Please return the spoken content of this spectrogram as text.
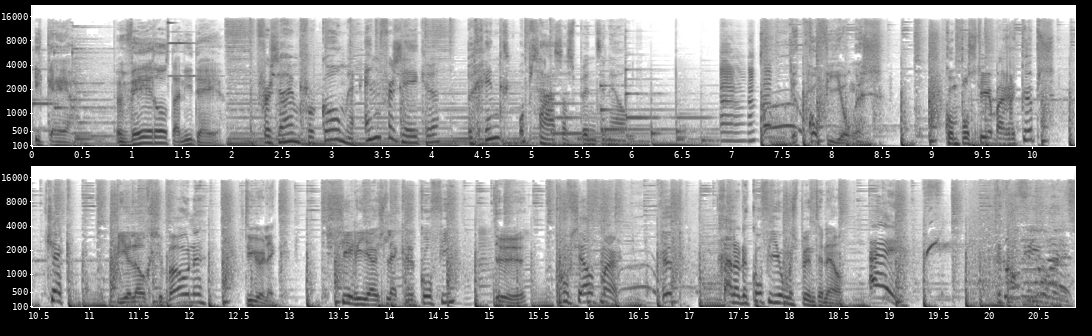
IKEA, een wereld aan ideeën. Verzuim voorkomen en verzekeren begint op sazas.nl. De koffiejongens. Composteerbare cups? Check. Biologische bonen? Tuurlijk. Serieus lekkere koffie? De. Proef zelf maar. Hup, ga naar de koffiejongens.nl. Hey, de koffiejongens.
